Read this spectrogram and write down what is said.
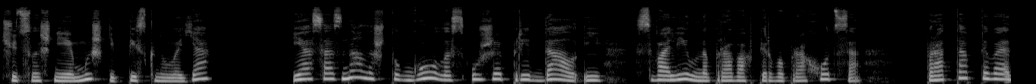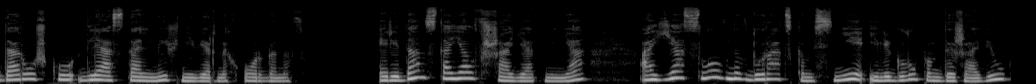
Чуть слышнее мышки пискнула я и осознала, что голос уже предал и свалил на правах первопроходца, протаптывая дорожку для остальных неверных органов. Эридан стоял в шаге от меня, а я, словно в дурацком сне или глупом дежавю,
